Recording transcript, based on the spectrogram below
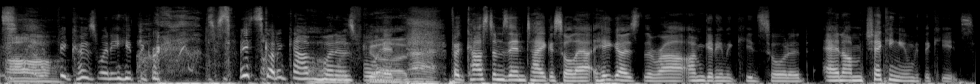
Oh. because when he hit the ground, so he's got a carbon Oh point on his forehead. God. But customs then take us all out. He goes to the RA. I'm getting the kids sorted, and I'm checking in with the kids.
